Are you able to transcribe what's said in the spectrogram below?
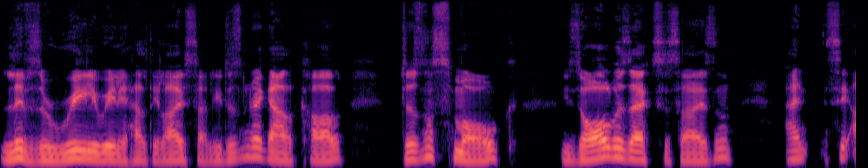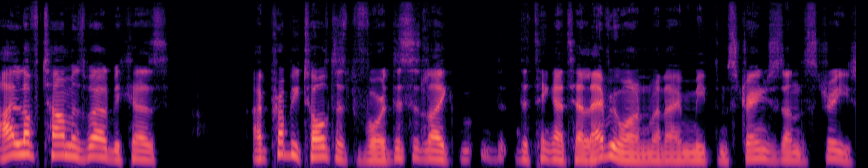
lives a really, really healthy lifestyle. He doesn't drink alcohol, doesn't smoke, he's always exercising. And see, I love Tom as well because I've probably told this before. This is like the thing I tell everyone when I meet them, strangers on the street,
